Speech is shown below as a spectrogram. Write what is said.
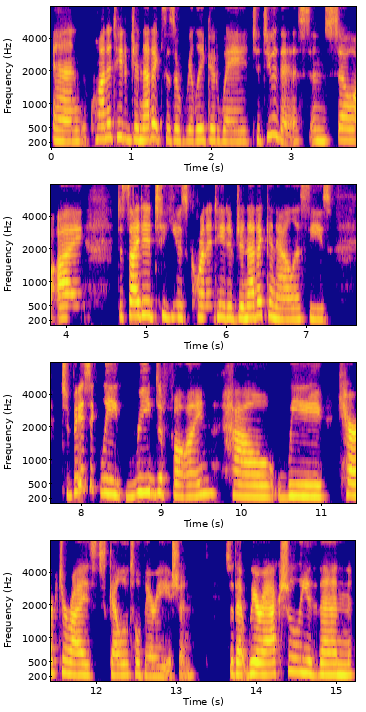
And quantitative genetics is a really good way to do this. And so I decided to use quantitative genetic analyses to basically redefine how we characterize skeletal variation so that we're actually then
